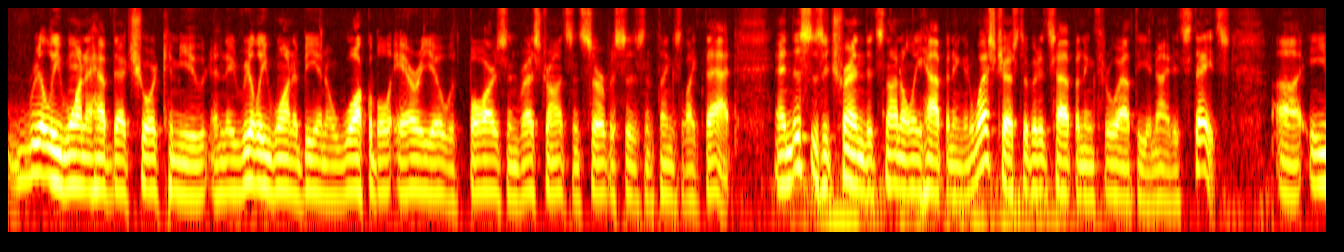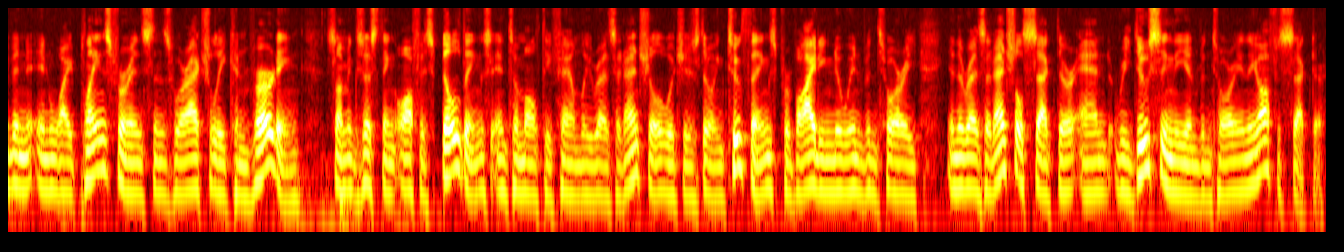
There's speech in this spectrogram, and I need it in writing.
really want to have that short commute and they really want to be in a walkable area with bars and restaurants and services and things like that. And this is a trend that's not only happening in Westchester, but it's happening throughout the United States. Uh, even in White Plains, for instance, we're actually converting some existing office buildings into multifamily residential, which is doing two things providing new inventory in the residential sector and reducing the inventory in the office sector.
